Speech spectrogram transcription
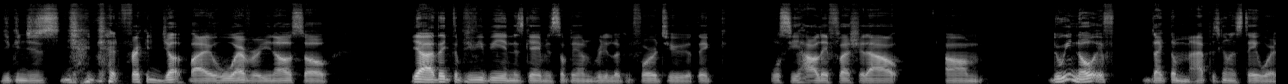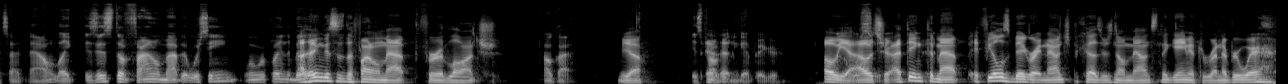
you can just get freaking jumped by whoever you know so yeah i think the pvp in this game is something i'm really looking forward to i think we'll see how they flesh it out um do we know if like the map is gonna stay where it's at now? Like, is this the final map that we're seeing when we're playing the? Beta? I think this is the final map for launch. Okay. Yeah. It's probably it, gonna get bigger. Oh yeah, we'll I would sure. I think yeah. the map it feels big right now just because there's no mounts in the game. You have to run everywhere.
